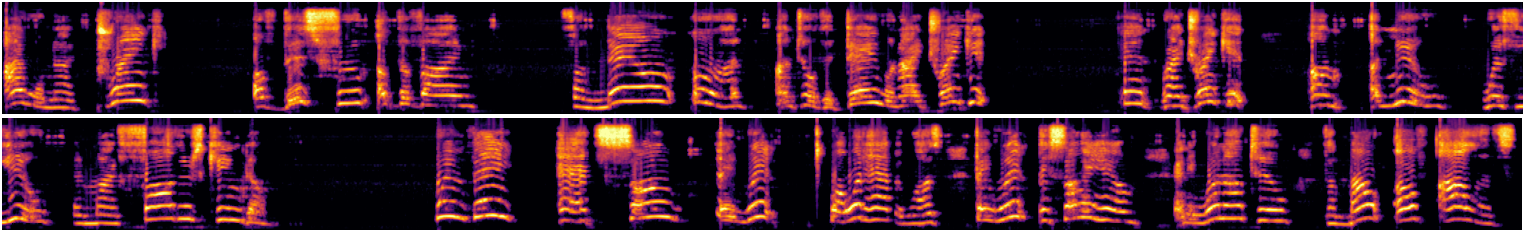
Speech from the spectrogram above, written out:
I will not drink of this fruit of the vine from now on until the day when I drank it and when I drank it um anew with you in my father's kingdom. When they had sung, they went well, what happened was they went, they sung a hymn, and they went out to the Mount of Olives.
